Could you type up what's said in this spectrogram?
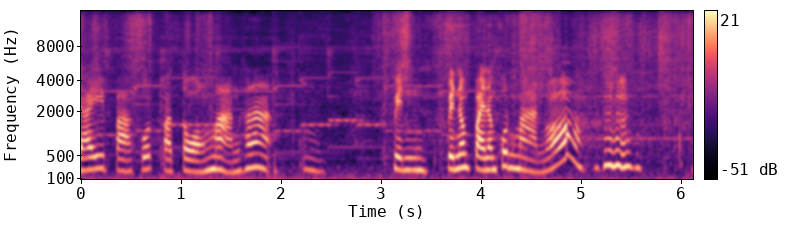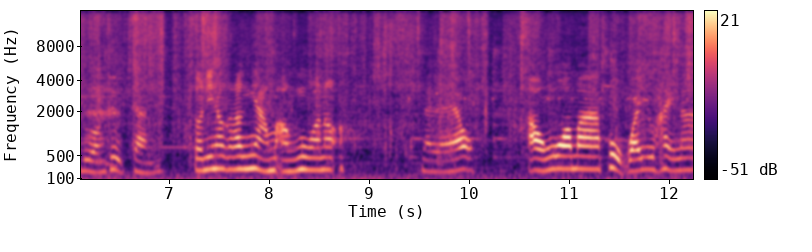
ได้ปลากดปลาตองหมานขนาดอืมเป็นเป็นน้ำไปน้ำพ่นหมานวะ ดวงถึกกันตอนนี้เขากำลังย่างมาเอางัวเนาะนั่นแล้ว เอางัวมาผูกไว้อยู่ให้หน้า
